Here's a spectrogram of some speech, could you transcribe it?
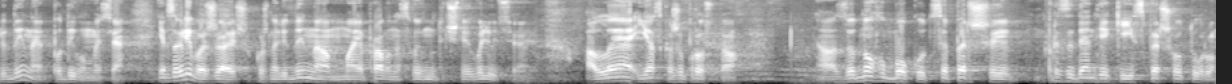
людини. Подивимося. Я взагалі вважаю, що кожна людина має право на свою внутрішню еволюцію. Але я скажу просто: з одного боку, це перший президент, який з першого туру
